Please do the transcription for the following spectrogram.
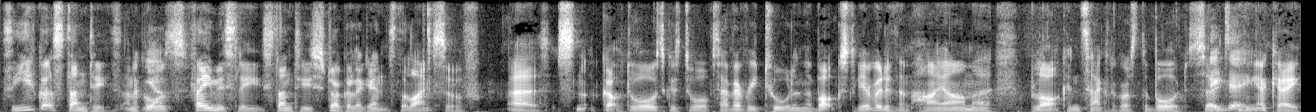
So, you've got stunties, and of Yeah. course, famously, stunties struggle against the likes of uh, got dwarves because dwarves have every tool in the box to get rid of them high armour, block, and tackle across the board. So, you think, okay,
